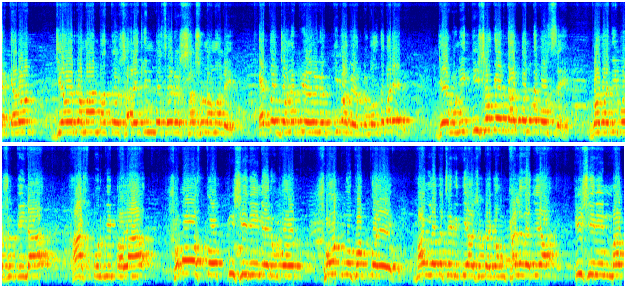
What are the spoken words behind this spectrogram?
এর কারণ, জিয়াউর রহমান মাত্র সাড়ে তিন বছরের শাসন আমলে এত জনপ্রিয় হইল কীভাবে, আপনি বলতে পারেন? যে উনি কৃষকের দ্বার প্রান্তে বসছে। গবাদি পশু কিনা, হাঁস, মুরগি পালা সমস্ত কৃষি ঋণের উপর সুদ মুকুব করে বাংলাদেশের ইতিহাসে বেগম খালেদা জিয়া কৃষি ঋণ মাফ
